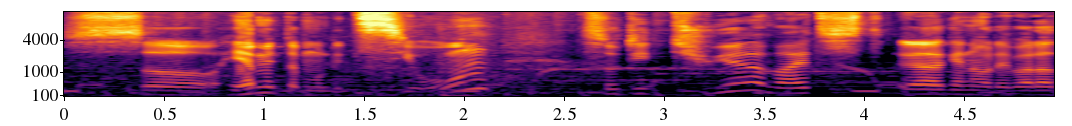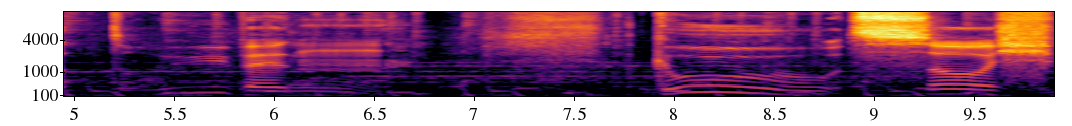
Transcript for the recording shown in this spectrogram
So, her mit der Munition. So, die Tür war jetzt... Ja, genau, die war da drüben. Gut. So, ich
